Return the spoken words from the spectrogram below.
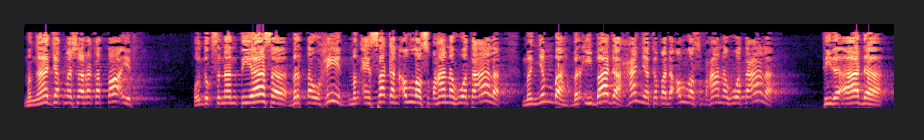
Mengajak masyarakat Taif untuk senantiasa bertauhid, mengesahkan Allah Subhanahu wa taala, menyembah, beribadah hanya kepada Allah Subhanahu wa taala. Tidak ada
